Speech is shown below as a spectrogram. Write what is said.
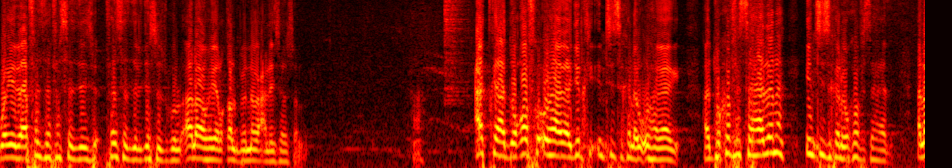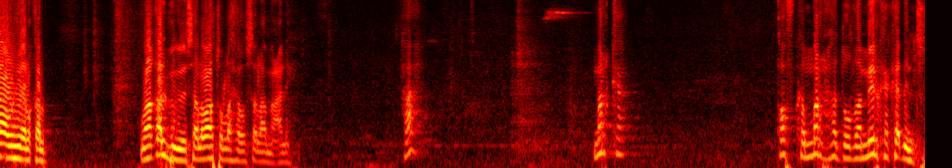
wa idaa fasad fasad aljasadu kuluh alaa wahiya alqalbi nabiga alayh salatu slam cadka hadduu qofka u hagaaga jirka intiisa kale u hagaagi hadduu ka fasahaadana intiisa kale uu ka fasahaada alaa wahiya alqalb waa qalbigu salawaatu ullahi wasalaamu caleyh ha marka qofka mar hadduu damiirka ka dhinto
